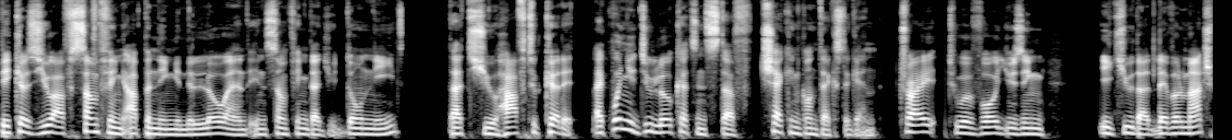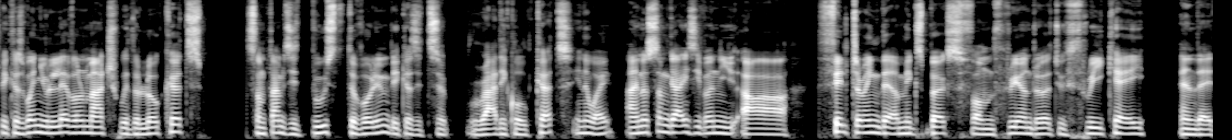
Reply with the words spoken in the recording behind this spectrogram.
because you have something happening in the low end in something that you don't need that you have to cut it. Like when you do low cuts and stuff, check in context again. Try to avoid using EQ that level match because when you level match with the low cuts, sometimes it boosts the volume because it's a radical cut in a way. I know some guys even are filtering their mix bus from 300 to 3K and they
